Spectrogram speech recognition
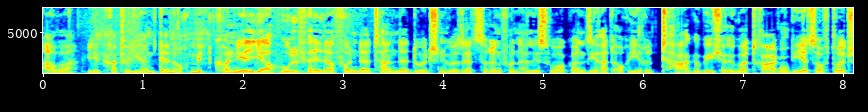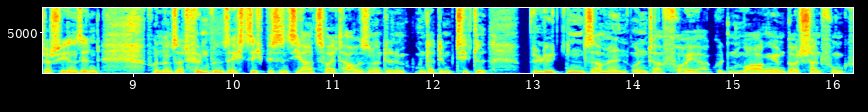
Aber wir gratulieren dennoch mit Cornelia Hohlfelder von der TAN, der deutschen Übersetzerin von Alice Walker. Und sie hat auch ihre Tagebücher übertragen, die jetzt auf Deutsch erschienen sind, von 1965 bis ins Jahr 2000 unter dem, unter dem Titel Blüten sammeln unter Feuer. Guten Morgen im Deutschlandfunk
